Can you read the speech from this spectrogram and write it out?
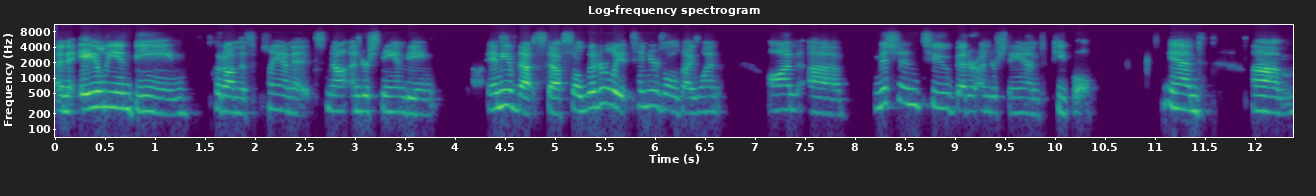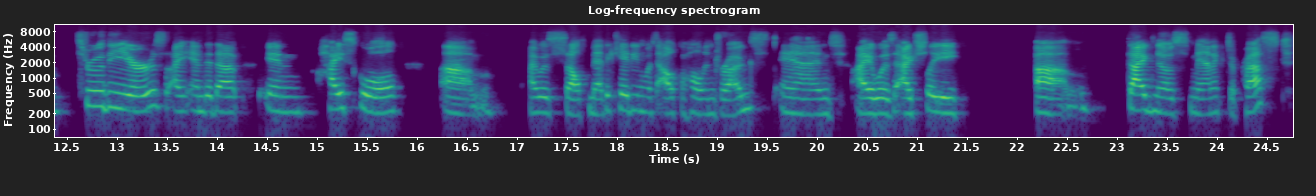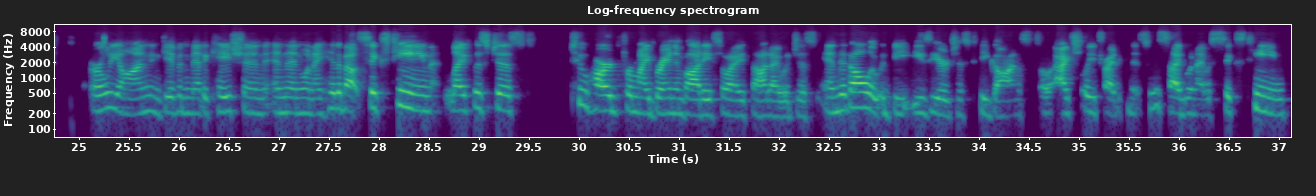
an alien being put on this planet, not understanding any of that stuff. So literally at 10 years old, I went on a mission to better understand people. And um, through the years, I ended up in high school. Um, I was self medicating with alcohol and drugs, and I was actually um, diagnosed manic depressed early on and given medication. And then when I hit about 16, life was just too hard for my brain and body. So I thought I would just end it all. It would be easier just to be gone. So I actually tried to commit suicide when I was 16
